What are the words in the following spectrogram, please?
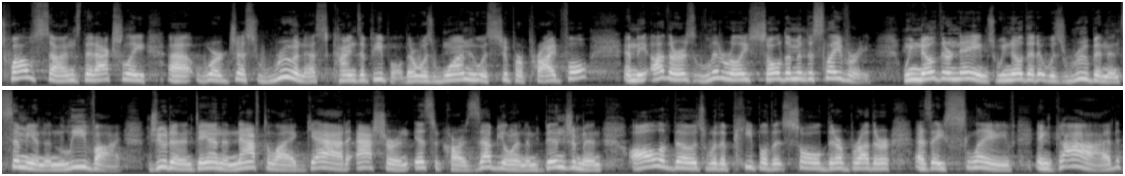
12 sons that actually uh, were just ruinous kinds of people. There was one who was super prideful, and the others literally sold him into slavery. We know their names. We know that it was Reuben and Simeon and Levi, Judah and Dan and Naphtali, Gad, Asher and Issachar, Zebulun and Benjamin. All of those were the people that sold their brother as a slave. And God,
